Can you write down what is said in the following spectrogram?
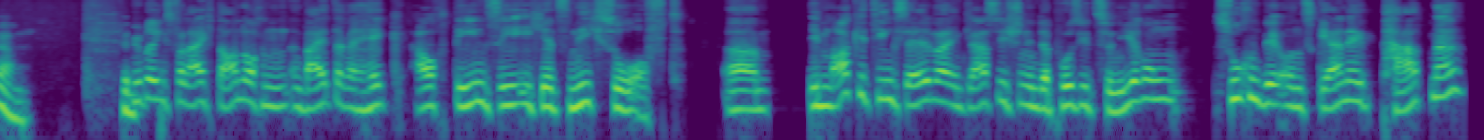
ja, Übrigens vielleicht da noch ein, ein, weiterer Hack, auch den sehe ich jetzt nicht so oft. Ähm, Im Marketing selber, im klassischen, in der Positionierung, suchen wir uns gerne Partner,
